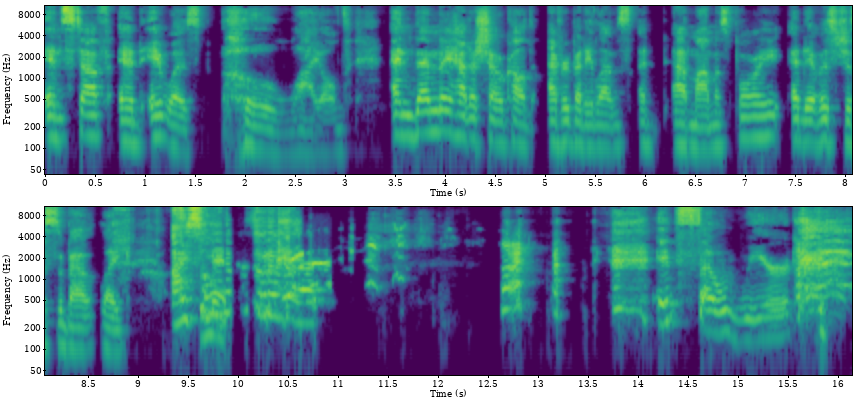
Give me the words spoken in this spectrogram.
and stuff and it was oh wild and then they had a show called everybody loves a, a mama's boy and it was just about like I saw an episode of that. it's so weird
